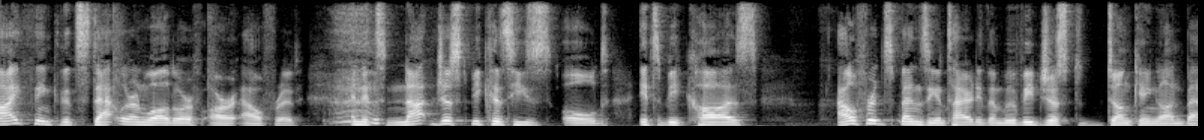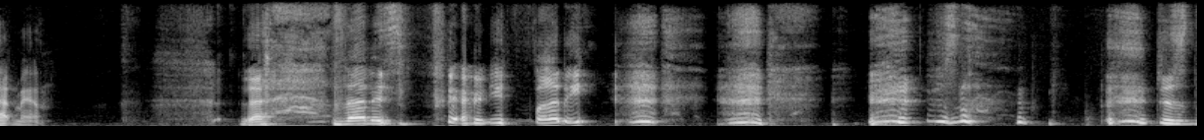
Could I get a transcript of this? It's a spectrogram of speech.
I think that Statler and Waldorf are Alfred, and it's not just because he's old. It's because Alfred spends the entirety of the movie just dunking on Batman. That that is very funny. just, just,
